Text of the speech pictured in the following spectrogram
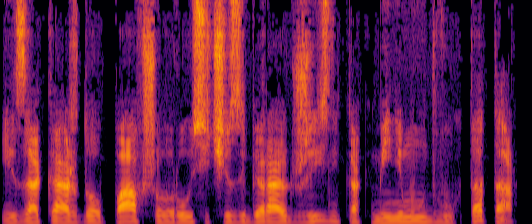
И за каждого павшего русичи забирают жизнь как минимум двух татар.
